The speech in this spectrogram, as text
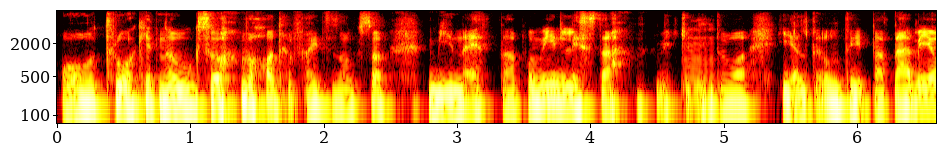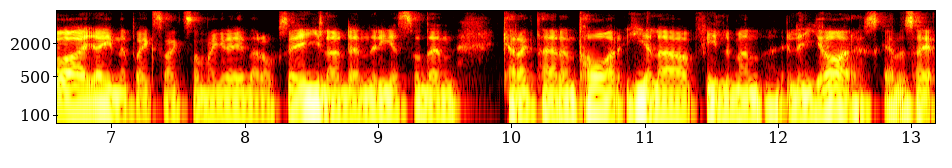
Och tråkigt nog så var det faktiskt också min etta på min lista. Vilket mm. inte var helt otippat. Nej, men jag, jag är inne på exakt samma grej där också. Jag gillar den resa den karaktären tar hela filmen, eller gör ska jag väl säga.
